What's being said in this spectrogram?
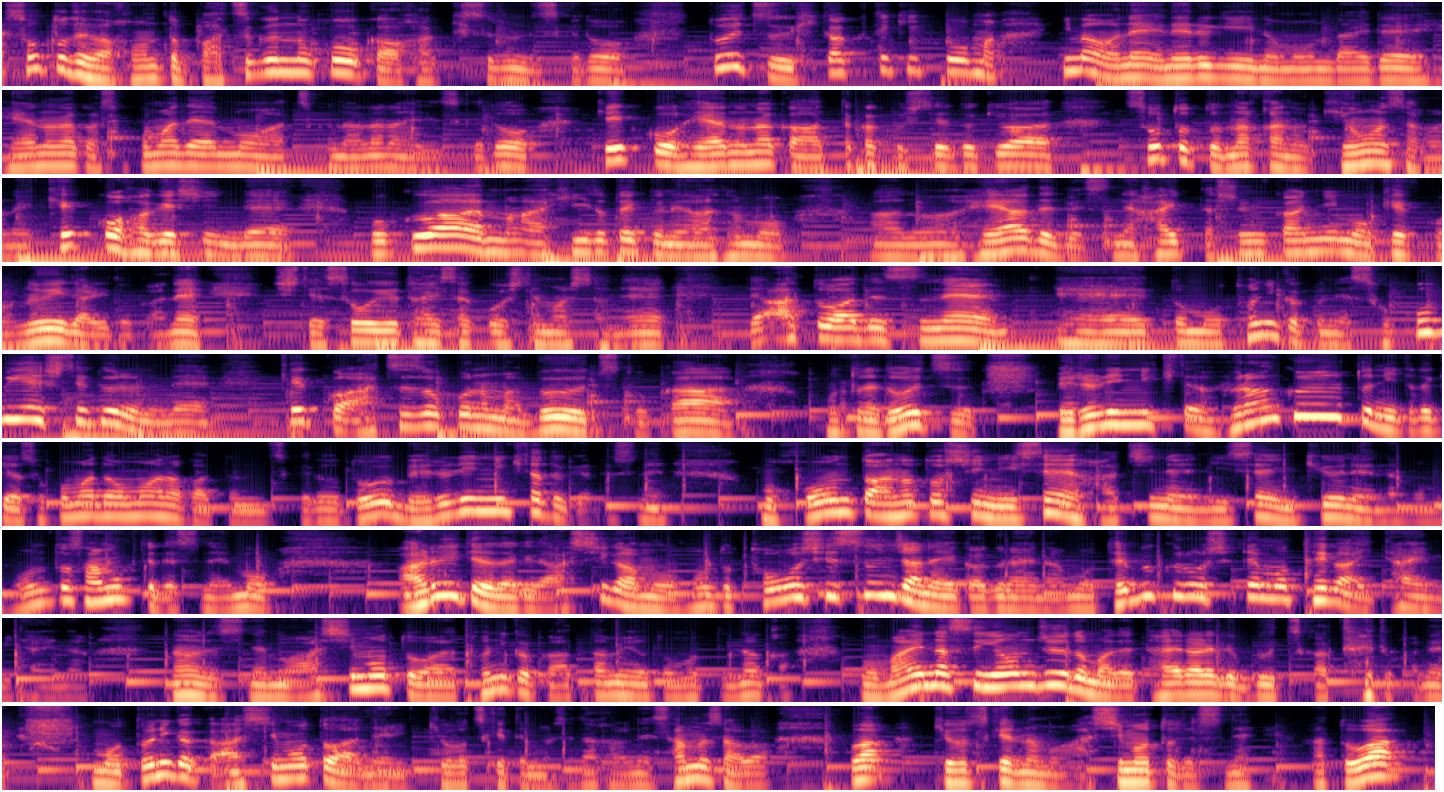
外では本当抜群の効果を発揮するんですけど、ドイツ比較的こう、まあ、今はね、エネルギーの問題で部屋の中そこまでもう暑くならないですけど、結構部屋の中暖かくしてるときは、外と中の気温差がね、結構激しいんで、僕はまあヒートテックね、あのもう、あの部屋でですね、入った瞬間にも結構脱いだりとかね、してそういう対策をしてましたね。で、あとはですね、えー、っともうとにかくね、底冷えしてくるんで、結構厚底のまブーツとか、本当ね、ドイツ、ベルリンに来た、フランクフルトに行った時はそこまで思わなかったんですけど、どうベルリンに来た時はですね、もう本当あの年、2008年、2009年なんかもう本当寒くてですね、もう歩いてるだけで足がもう本当投資すんじゃねえかぐらいな、もう手袋しても手が痛いみたいな。なのですね、もう足元はとにかく温めようと思って、なんかもうマイナス40度まで耐えられるブーツ買ったりとかね、もうとにかく足元はね、気をつけてました。だからね、寒さはは気をつけるのも足元ですね。あとは、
